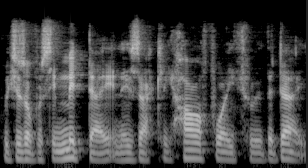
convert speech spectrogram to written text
which is obviously midday and exactly halfway through the day.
